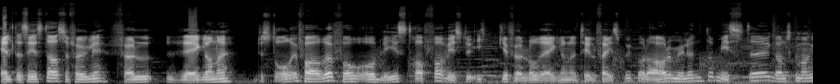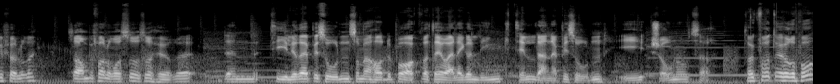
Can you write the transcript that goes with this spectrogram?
helt til sist, da, selvfølgelig, følg reglene. Du står i fare for å bli straffa hvis du ikke følger reglene til Facebook, og da har du muligheten til å miste ganske mange følgere. Så jeg anbefaler også å høre den tidligere episoden som jeg hadde på akkurat det, og jeg legger link til denne episoden i shownotes her. Takk for at du hører på.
